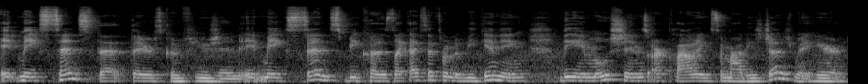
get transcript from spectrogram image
it makes sense that there's confusion. It makes sense because, like I said from the beginning, the emotions are clouding somebody's judgment here.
